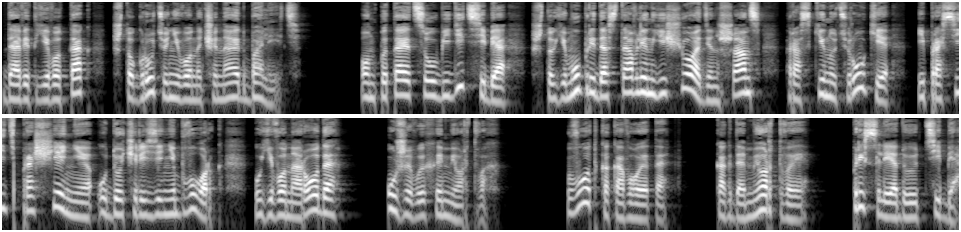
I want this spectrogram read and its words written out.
давит его так, что грудь у него начинает болеть. Он пытается убедить себя, что ему предоставлен еще один шанс раскинуть руки и просить прощения у дочери Зенебворг, у его народа, у живых и мертвых. Вот каково это когда мертвые преследуют тебя.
